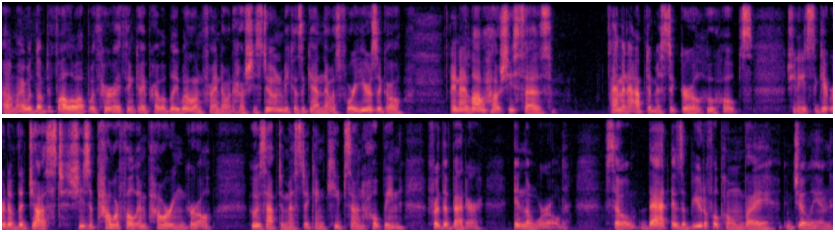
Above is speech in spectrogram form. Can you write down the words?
Um, I would love to follow up with her. I think I probably will and find out how she's doing because, again, that was four years ago. And I love how she says, I'm an optimistic girl who hopes. She needs to get rid of the just. She's a powerful, empowering girl who is optimistic and keeps on hoping for the better in the world. So that is a beautiful poem by Jillian.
